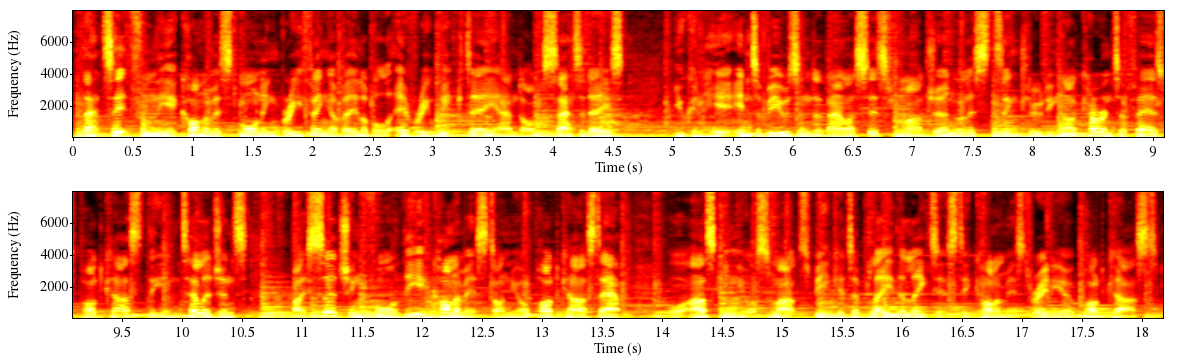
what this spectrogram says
That's it from The Economist Morning Briefing, available every weekday and on Saturdays. You can hear interviews and analysis from our journalists, including our current affairs podcast, The Intelligence, by searching for The Economist on your podcast app or asking your smart speaker to play the latest Economist radio podcast.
